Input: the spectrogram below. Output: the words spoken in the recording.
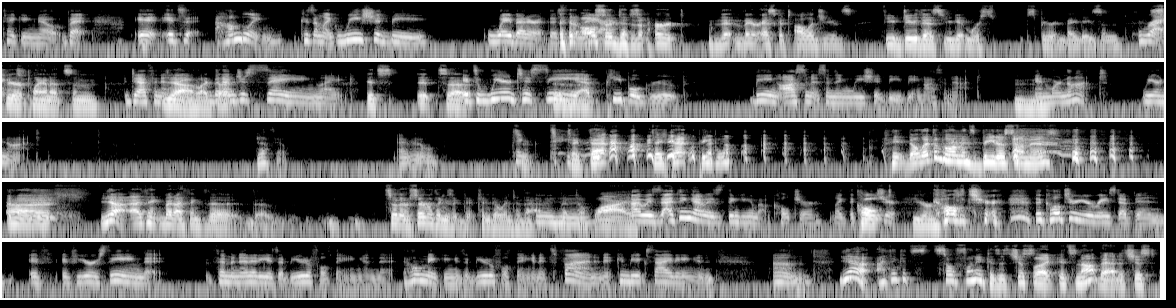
taking note, but it it's humbling because I'm like we should be way better at this. it also doesn't hurt that their eschatology is if you do this you get more spirit babies and Right. spirit planets and definitely. Yeah, like But that. I'm just saying, like it's it's uh, it's weird to see Uh-huh. a people group being awesome at something we should be being awesome at. Mm-hmm. And we're not. We are not. yeah. So I don't know. Take, So, take that, take that, people. Don't let the Mormons beat us on this. Uh, yeah, I think, but I think the the so there are several things that g- can go into that. That to why Mm-hmm. I was I think I was thinking about culture, like the Cult, culture you're- culture. The culture you're raised up in. If if you're seeing that femininity is a beautiful thing and that homemaking is a beautiful thing and it's fun and it can be exciting and um Yeah, I think it's so funny because it's just like it's not that. It's just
